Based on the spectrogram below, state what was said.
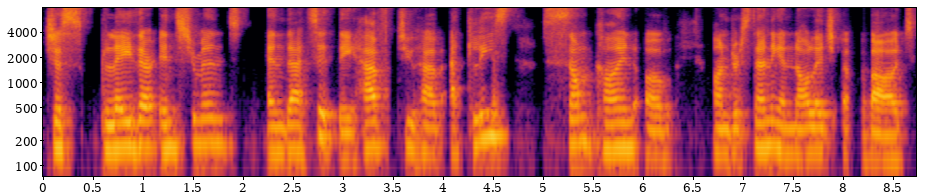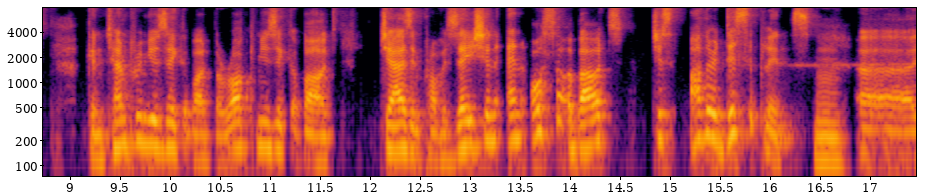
just play their instrument and that's it. They have to have at least some kind of understanding and knowledge about contemporary music, about Baroque music, about jazz improvisation, and also about just other disciplines mm. uh,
